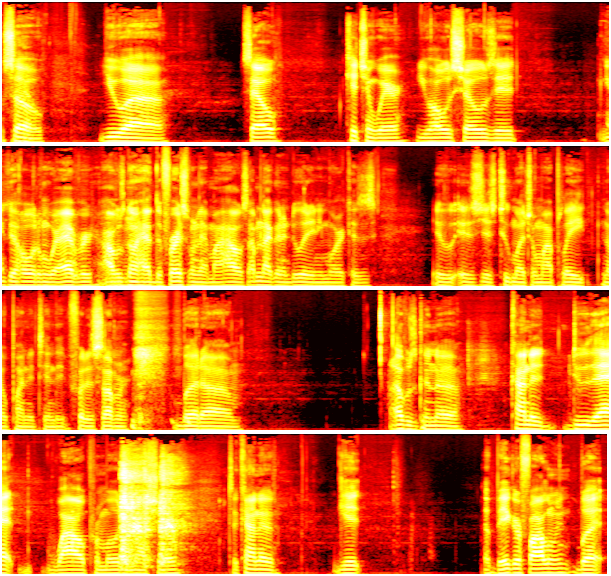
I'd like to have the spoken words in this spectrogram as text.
So you uh sell kitchenware. You hold shows at you can hold them wherever. I was gonna have the first one at my house. I'm not gonna do it anymore because it, it's just too much on my plate. No pun intended for the summer. but um, I was gonna kind of do that while promoting my show to kind of get a bigger following. But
